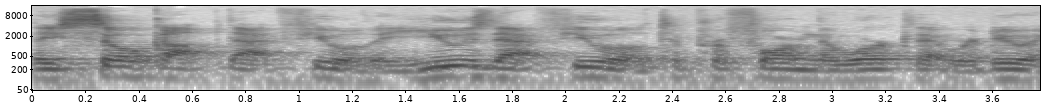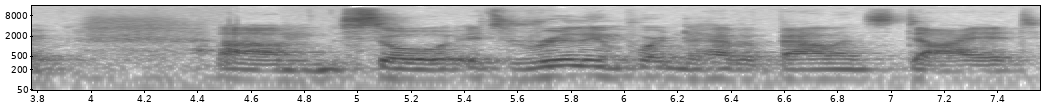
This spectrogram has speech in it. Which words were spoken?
they soak up that fuel. They use that fuel to perform the work that we're doing. Um, so it's really important to have a balanced diet,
